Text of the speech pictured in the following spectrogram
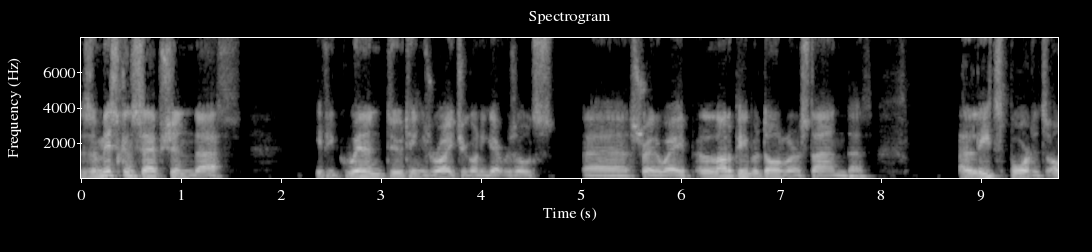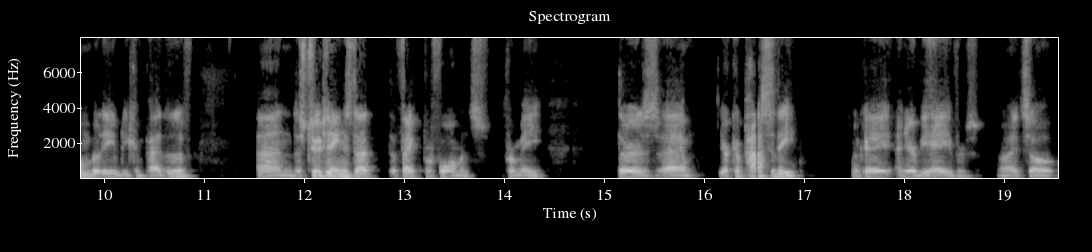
there's a misconception that if you go in and do things right, you're going to get results uh, straight away. A lot of people don't understand that elite sport it's unbelievably competitive, and there's two things that affect performance for me. There's um, your capacity, okay, and your behaviors. Right. So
